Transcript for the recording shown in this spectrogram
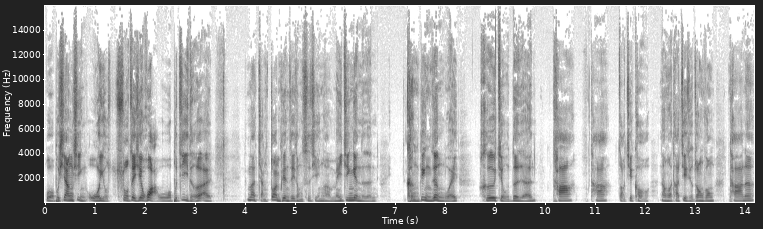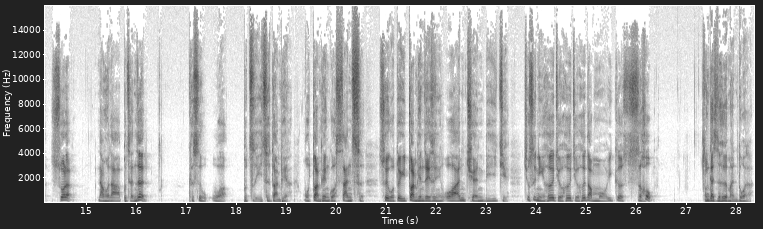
我不相信，我有说这些话，我不记得。哎，那讲断片这种事情啊，没经验的人。肯定认为喝酒的人，他他找借口，然后他借酒装疯，他呢说了，然后他不承认。可是我不止一次断片，我断片过三次，所以我对于断片这件事情完全理解。就是你喝酒喝酒喝到某一个时候，应该是喝蛮多的，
